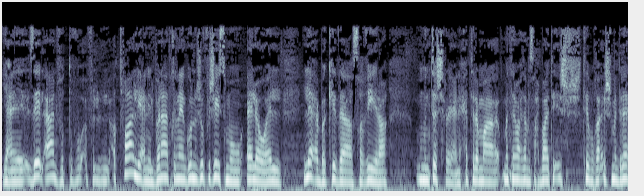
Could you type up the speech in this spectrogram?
يعني زي الآن في الطفو... في الأطفال يعني البنات خلينا نقول نشوف شيء اسمه ال أو ال لعبة كذا صغيرة. منتشرة يعني حتى لما مثلا واحدة من صحباتي إيش تبغى إيش مدري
